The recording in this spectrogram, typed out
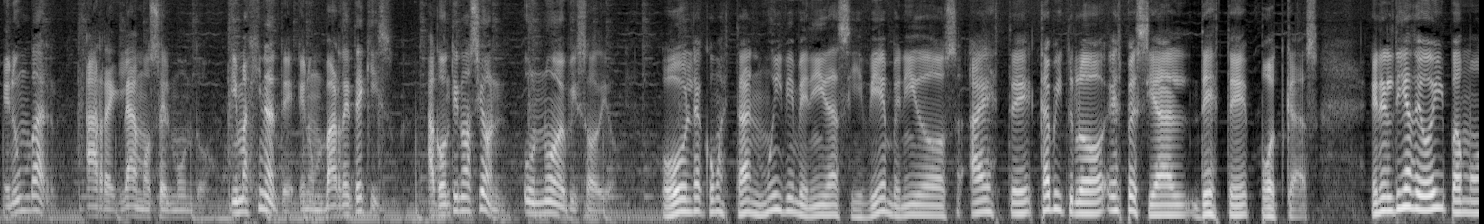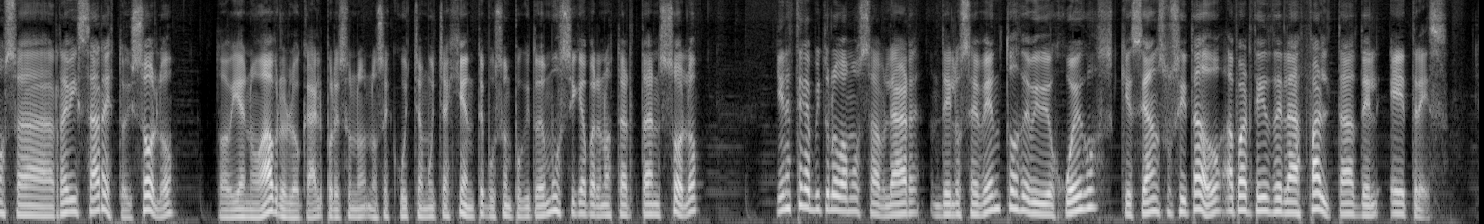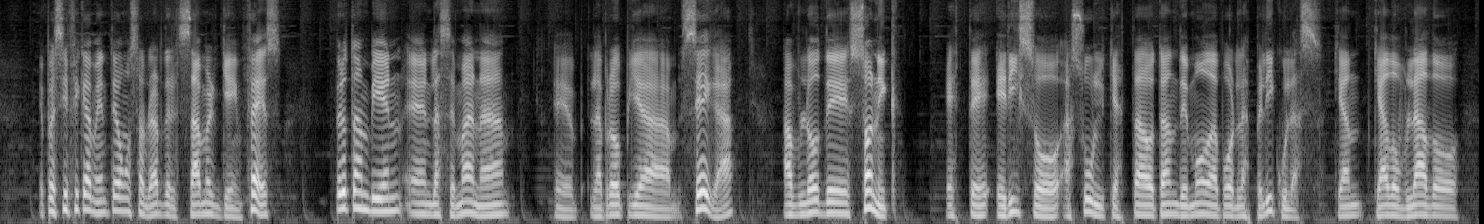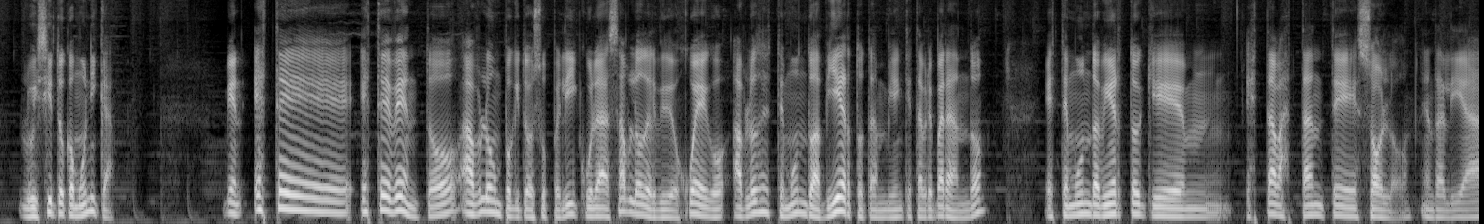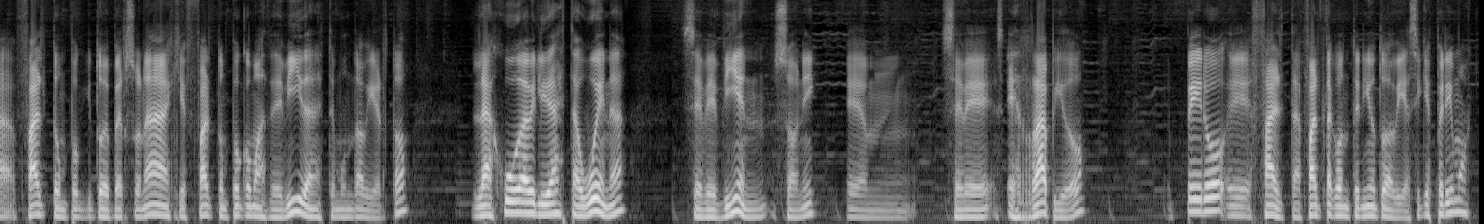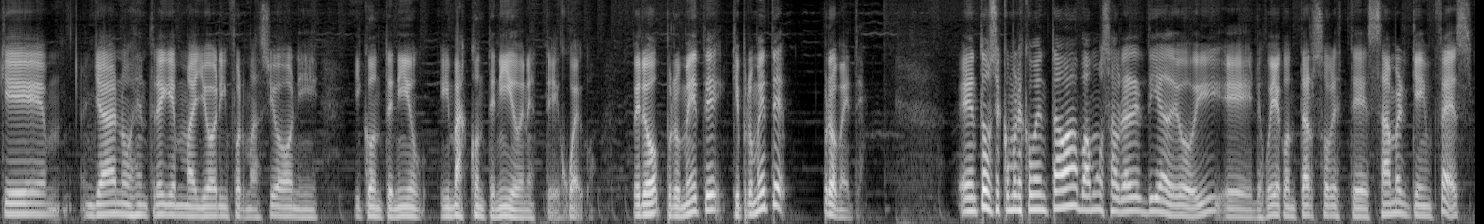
En un bar, arreglamos el mundo. Imagínate, en un bar de TX. A continuación, un nuevo episodio. Hola, ¿cómo están? Muy bienvenidas y bienvenidos a este capítulo especial de este podcast. En el día de hoy vamos a revisar, estoy solo, todavía no abro local, por eso no, se escucha mucha gente, puse un poquito de música para no estar tan solo. Y en este capítulo vamos a hablar de los eventos de videojuegos que se han suscitado a partir de la falta del E3. Específicamente vamos a hablar del Summer Game Fest, pero también en la semana eh, la propia Sega habló de Sonic, este erizo azul que ha estado tan de moda por las películas, que, han, que ha doblado Luisito Comunica. Bien, este, este evento habló un poquito de sus películas, habló del videojuego, habló de este mundo abierto también que está preparando este mundo abierto que mm, está bastante solo. En realidad falta un poquito de personajes, falta un poco más de vida en este mundo abierto. La jugabilidad está buena, se ve bien Sonic, em, se ve, es rápido, pero eh, falta, falta contenido todavía. Así que esperemos que mm, ya nos entreguen mayor información y, y contenido y más contenido en este juego. Pero promete, que promete, promete. Entonces, como les comentaba, vamos a hablar el día de hoy. Eh, les voy a contar sobre este Summer Game Fest.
